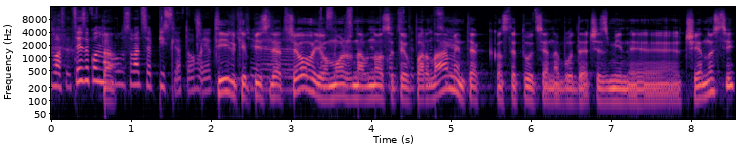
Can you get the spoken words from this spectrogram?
Власне, цей закон має голосуватися після того, як Тільки будуть, після е, цього його можна вносити в парламент, як конституція набуде чи зміни е, чинності,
